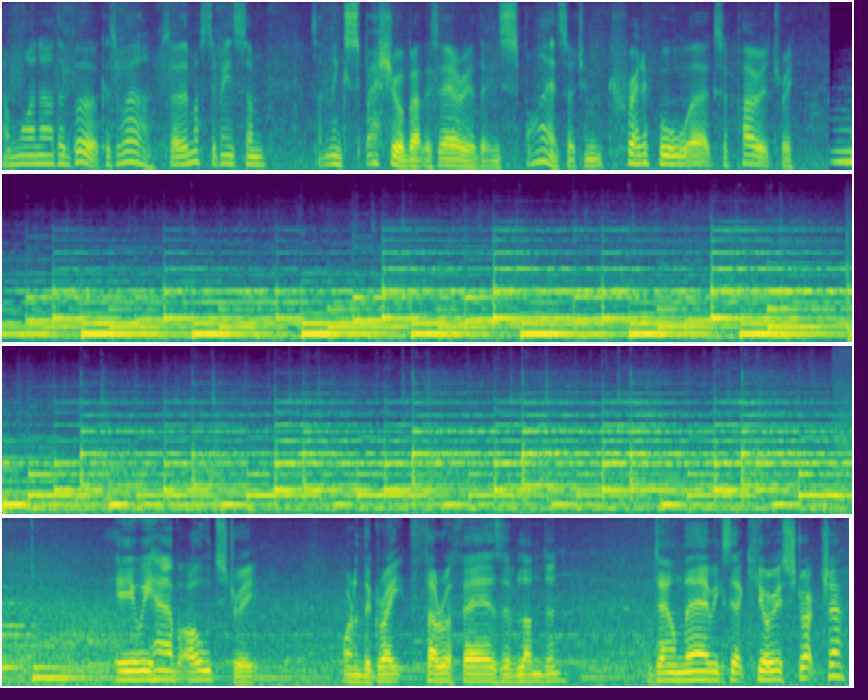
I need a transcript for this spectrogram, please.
and one other book as well. So there must have been some something special about this area that inspired such incredible works of poetry. Street, one of the great thoroughfares of London. Down there we can see that curious structure.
